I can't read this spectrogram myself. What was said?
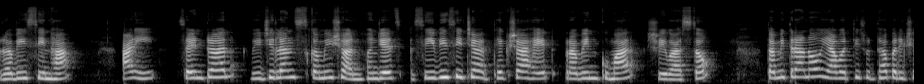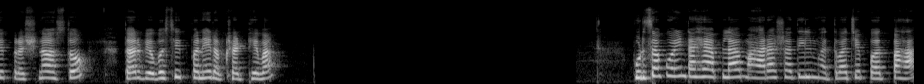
रवी सिन्हा. आणि सेंट्रल व्हिजिलन्स कमिशन म्हणजेच सी व्ही सीचे अध्यक्ष आहेत प्रवीण कुमार श्रीवास्तव. तर मित्रांनो यावरती सुद्धा परीक्षेत प्रश्न असतो. तर व्यवस्थितपणे लक्षात ठेवा. पुढचा पॉईंट आहे आपला महाराष्ट्रातील महत्त्वाचे पद पहा.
